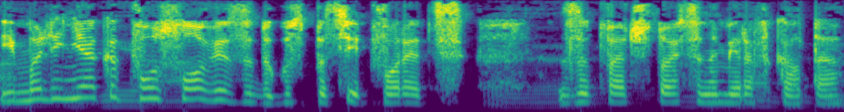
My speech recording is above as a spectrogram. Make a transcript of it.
Има ли някакво условие за да го спаси Творец, за това, че той се намира в кълта?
